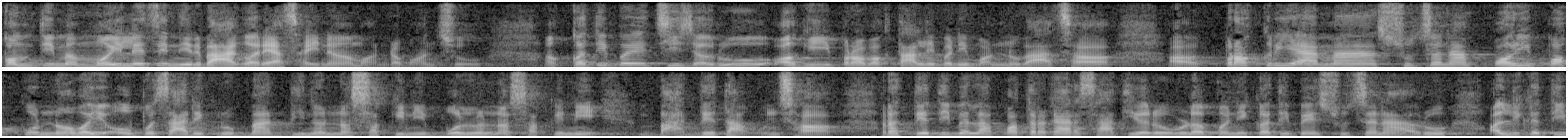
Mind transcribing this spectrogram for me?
कम्तीमा मैले चाहिँ निर्वाह गरेका छैन भनेर भन्छु। कतिपय चिजहरू अघि प्रवक्ताले पनि भन्नुभएको छ। प्रक्रियामा सूचना परिपक्व नभई औपचारिक रूपमा दिन नसकिने बोल्न नसकिने बाध्यता हुन्छ। र त्यति बेला पत्रकार साथीहरूबाट पनि कतिपय सूचनाहरू अलिकति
